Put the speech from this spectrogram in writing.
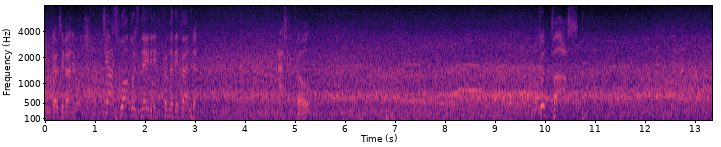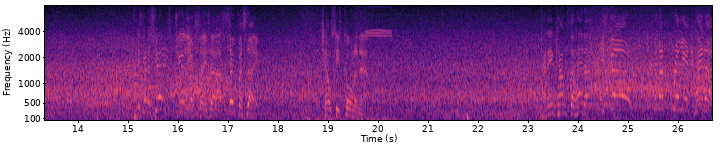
In goes Ivanovic. Just what was needed from the defender. Ashley Cole. Good pass. He's going to shoot. Julio Cesar, super save. Chelsea's corner now. And in comes the header. He scored with a brilliant header.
